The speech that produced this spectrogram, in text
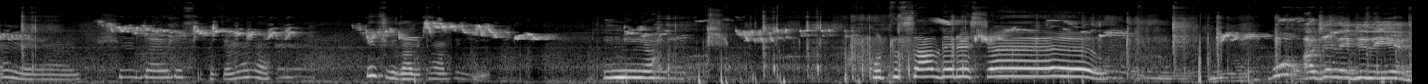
Anne şu derdi sıkacağım ama hiç güzel bir tatil değil. Niye? Kutusal deresi. Bu aceleciliğin,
